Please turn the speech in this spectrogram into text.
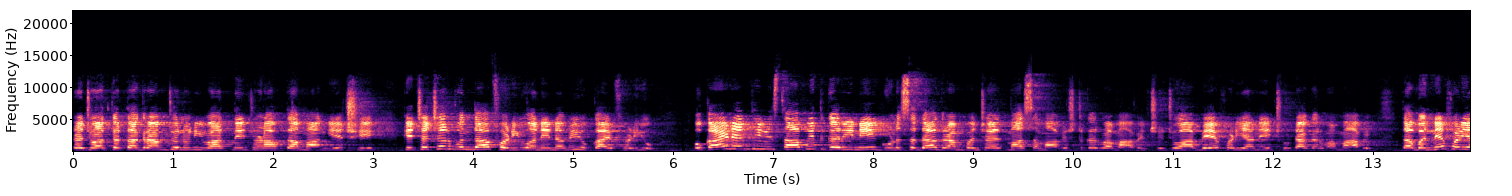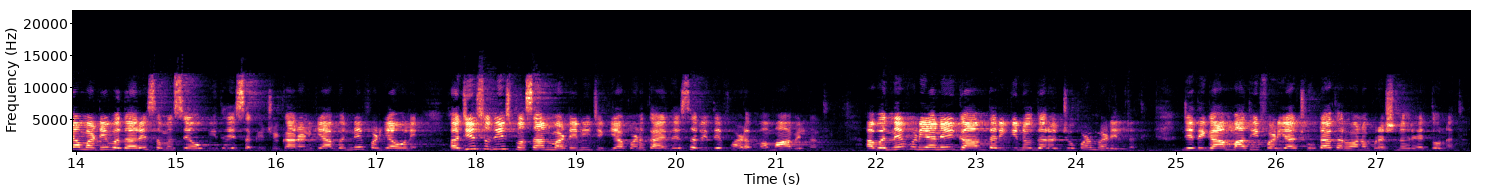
રજૂઆત કરતા ગ્રામજનોની વાતને જણાવતા માંગીએ છીએ કે ચચરબુંદા ફળિયું અને નવી ઉકાઈ ફળિયું. ઉકાઈ ડેમથી વિસ્થાપિત કરીને ગુણસદા ગ્રામ પંચાયતમાં સમાવિષ્ટ કરવામાં આવે છે. જો આ બે ફળિયાને છૂટા કરવામાં આવે, તો આ બંને ફળિયા માટે વધારે સમસ્યા ઊભી થઈ શકે છે. કારણ કે આ બંને ફળિયાઓને હજી સુધી સ્મશાન માટેની જગ્યા પણ કાયદેસર રીતે ફાળવવામાં આવેલ નથી. આ બંને ફળિયાને ગામ તરીકેનો દરજ્જો પણ મળેલ નથી, જેથી ગામમાંથી ફળિયા છૂટા કરવાનો પ્રશ્ન રહેતો નથી.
